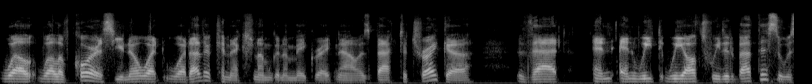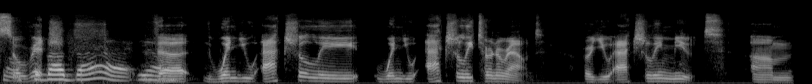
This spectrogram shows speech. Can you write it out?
Well, well, of course, you know what, what other connection I'm going to make right now is back to Troika that and and we we all tweeted about this it was so rich about that yeah. the when you actually when you actually turn around or you actually mute um,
